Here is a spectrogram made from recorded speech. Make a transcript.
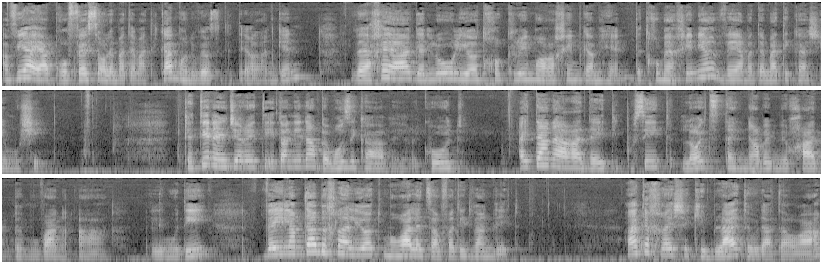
אביה היה פרופסור למתמטיקה באוניברסיטת ארלנגן, ואחיה גדלו להיות חוקרים מוערכים גם הם בתחומי הכימיה והמתמטיקה השימושית. כטינג'רית היא התעניינה במוזיקה וריקוד. הייתה נערה די טיפוסית, לא הצטיינה במיוחד במובן הלימודי, והיא למדה בכלל להיות מורה לצרפתית ואנגלית. רק אחרי שקיבלה את תעודת ההוראה,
